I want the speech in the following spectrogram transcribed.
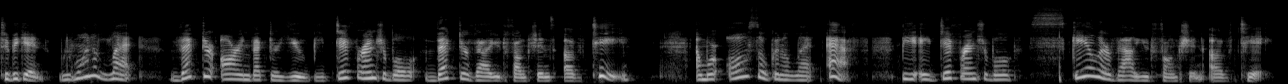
To begin, we want to let vector r and vector u be differentiable vector valued functions of t, and we're also going to let f be a differentiable scalar valued function of t.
